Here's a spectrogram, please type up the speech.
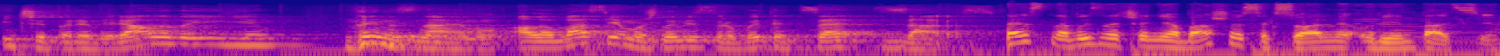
І чи перевіряли ви її? Ми не знаємо, але у вас є можливість зробити це зараз. Тест на визначення вашої сексуальної орієнтації.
